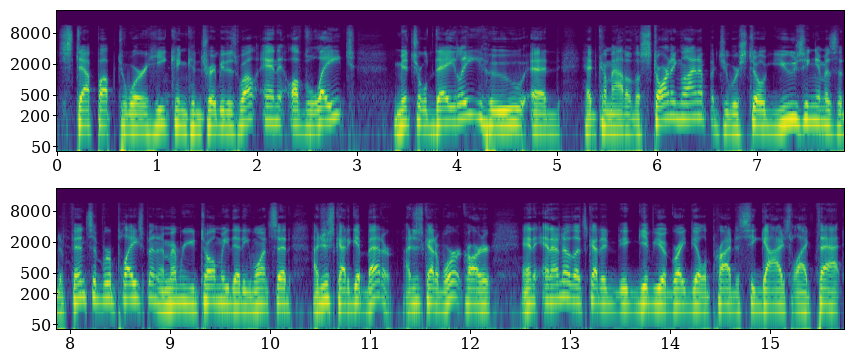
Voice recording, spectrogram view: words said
step up to where he can contribute as well. And of late, Mitchell Daly, who had, had come out of the starting lineup, but you were still using him as a defensive replacement. I remember you told me that he once said, I just got to get better. I just got to work harder. And, and I know that's got to give you a great deal of pride to see guys like that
